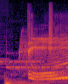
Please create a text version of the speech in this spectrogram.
See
